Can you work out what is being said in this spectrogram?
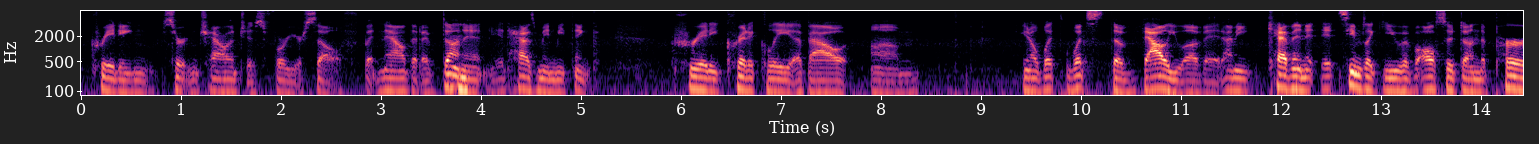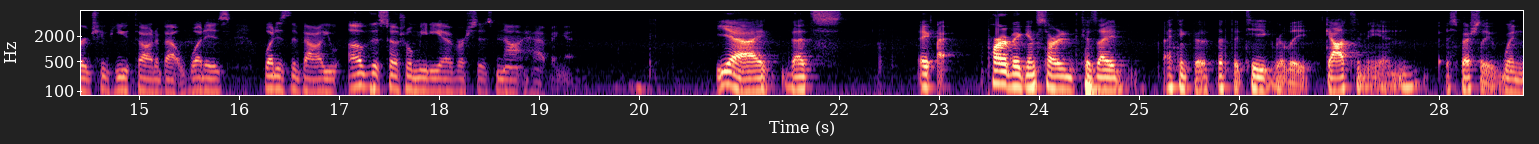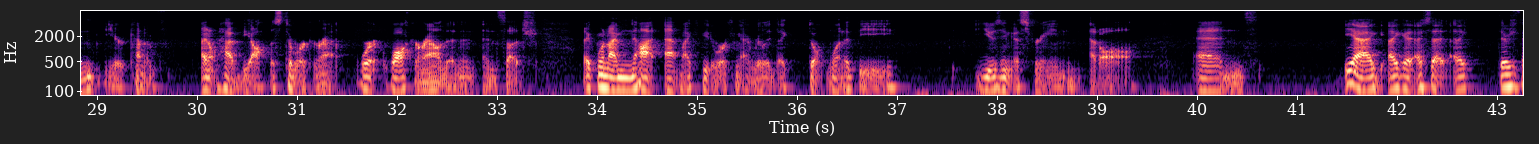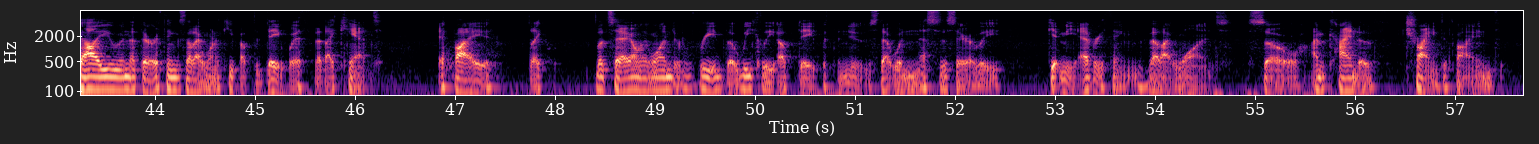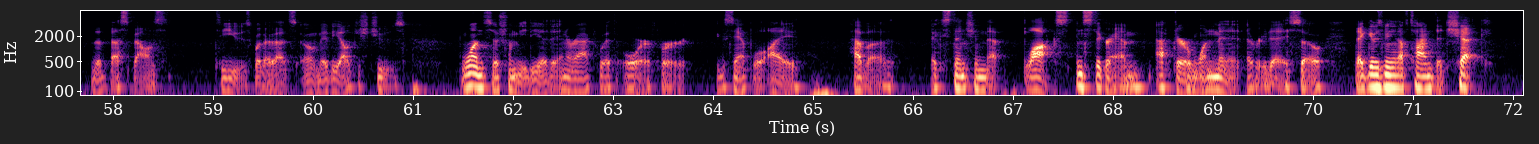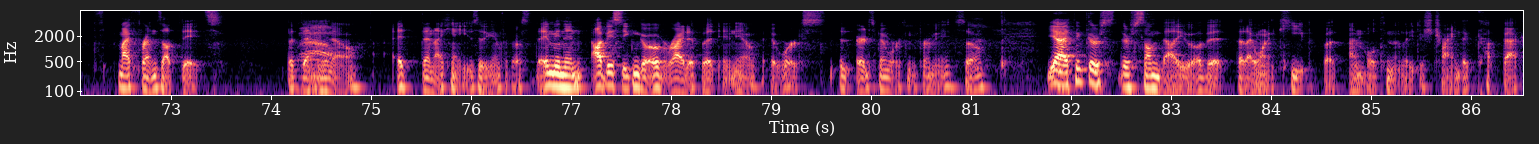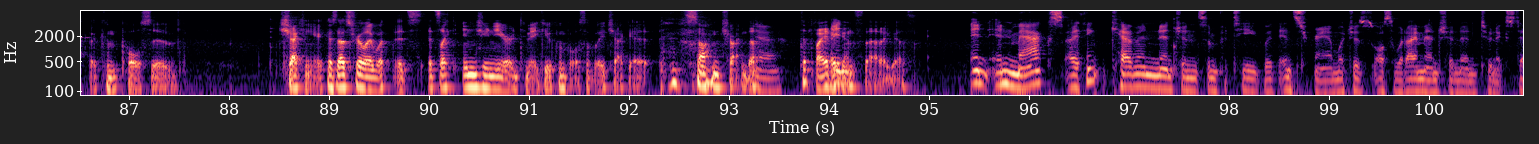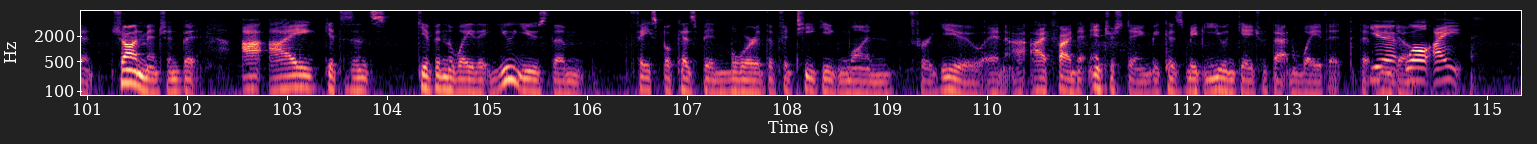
creating certain challenges for yourself. But now that I've done it, it has made me think pretty critically about. Um, you know what what's the value of it i mean kevin it, it seems like you have also done the purge have you thought about what is what is the value of the social media versus not having it yeah, I, that's I, I, part of it again started because I I think the the fatigue really got to me, and especially when you're kind of I don't have the office to work around work walk around and, and such. Like when I'm not at my computer working, I really like don't want to be using a screen at all, and yeah, I, I, I said like there's value in that there are things that I want to keep up to date with that I can't if I like let's say I only wanted to read the weekly update with the news that wouldn't necessarily get me everything that I want. So I'm kind of trying to find the best balance to use whether that's oh maybe I'll just choose one social media to interact with or for example I have a extension that blocks Instagram after 1 minute every day. So that gives me enough time to check my friends' updates. But then, you know, it, then I can't use it again for the rest of the day. I mean, and obviously you can go override it, but you know, it works or it's been working for me. So, yeah, I think there's there's some value of it that I want to keep, but I'm ultimately just trying to cut back the compulsive checking it because that's really what it's it's like engineered to make you compulsively check it. so I'm trying to yeah to fight And- against that, I guess. And and max i think kevin mentioned some fatigue with instagram which is also what i mentioned and to an extent sean mentioned but i i get the sense given the way that you use them facebook has been more the fatiguing one for you. And i, I find that interesting because maybe you engage with that in a way that that we don't. well, I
